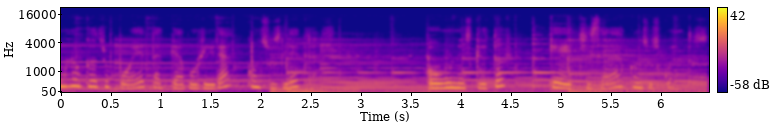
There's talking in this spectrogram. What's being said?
uno que otro poeta que aburrirá con sus letras, o un escritor que hechizará con sus cuentos.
